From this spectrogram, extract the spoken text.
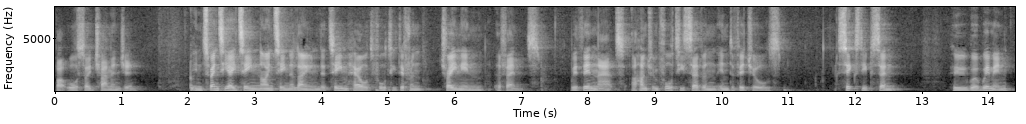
but also challenging. In 2018-19 alone, the team held 40 different training events. Within that, 147 individuals, 60% who were women,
